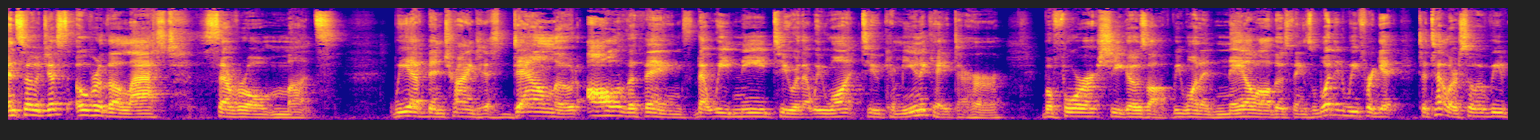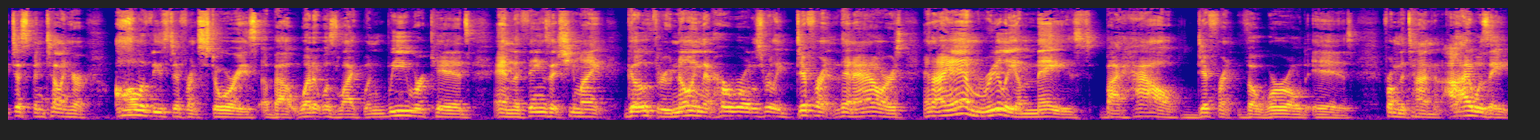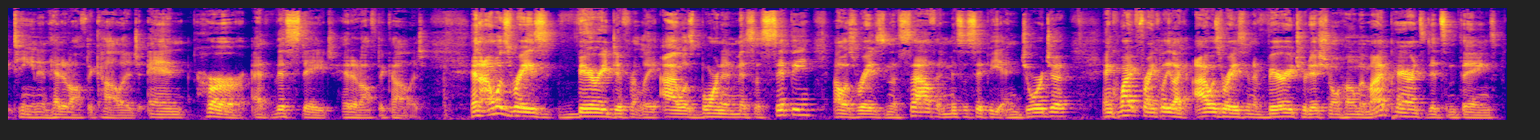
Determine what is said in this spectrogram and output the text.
And so, just over the last several months, we have been trying to just download all of the things that we need to or that we want to communicate to her before she goes off. We want to nail all those things. What did we forget to tell her? So we've just been telling her all of these different stories about what it was like when we were kids and the things that she might go through, knowing that her world is really different than ours. And I am really amazed by how different the world is from the time that I was 18 and headed off to college and her at this stage headed off to college. And I was raised very differently. I was born in Mississippi. I was raised in the South in Mississippi and Georgia. And quite frankly, like I was raised in a very traditional home and my parents did some things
